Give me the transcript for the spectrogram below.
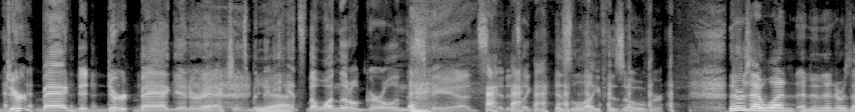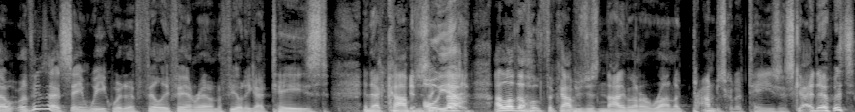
dirt bag to dirt bag interactions. But then he hits the one little girl in the stands, and it's like his life is over. There was that one, and then there was that. I think it was that same week where the Philly fan ran on the field and he got tased, and that cop. Was Oh, like, yeah. not- I love the the cop was just not even gonna run. Like I'm just gonna tase this guy. That was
